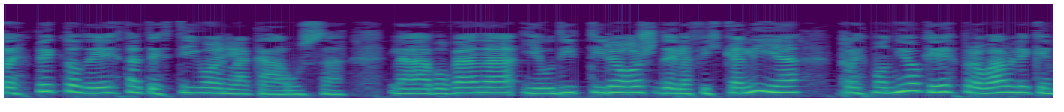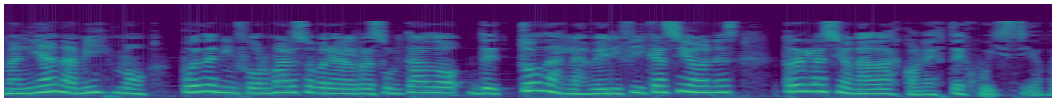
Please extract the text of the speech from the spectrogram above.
respecto de esta testigo en la causa. La abogada Yehudit Tirosh de la Fiscalía respondió que es probable que mañana mismo puedan informar sobre el resultado de todas las verificaciones relacionadas con este juicio.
